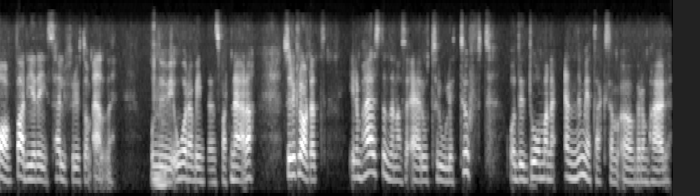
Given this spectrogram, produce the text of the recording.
ja, varje racehelg förutom en. Och nu mm. i år har vi inte ens varit nära. Så det är klart att i de här stunderna så är det otroligt tufft. Och det är då man är ännu mer tacksam över de här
